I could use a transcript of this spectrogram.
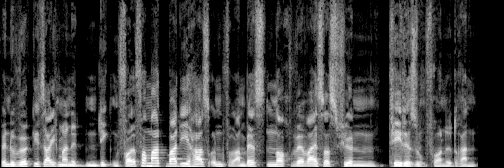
wenn du wirklich, sag ich mal, einen dicken Vollformat-Buddy hast und am besten noch, wer weiß was für ein Telezoom vorne dran.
